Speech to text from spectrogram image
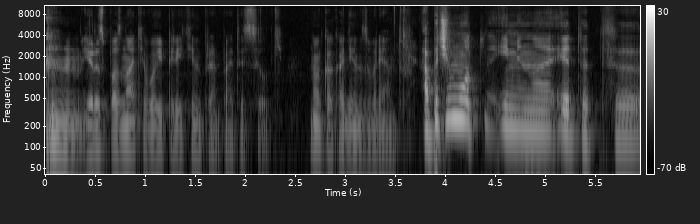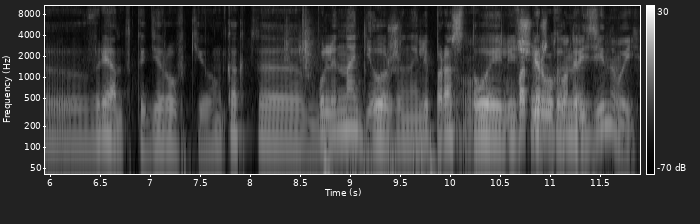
и распознать его и перейти, например, по этой ссылке. Ну, как один из вариантов. А почему вот именно этот э, вариант кодировки? Он как-то более надежен или простой? Или Во-первых, он резиновый,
